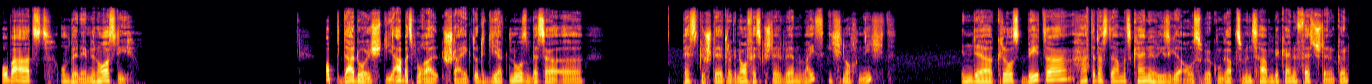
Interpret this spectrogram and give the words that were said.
Oberarzt und wir nehmen den Horsti. Ob dadurch die Arbeitsmoral steigt oder die Diagnosen besser äh, festgestellt oder genauer festgestellt werden, weiß ich noch nicht. In der Closed Beta hatte das damals keine riesige Auswirkung gehabt. Zumindest haben wir keine feststellen können.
